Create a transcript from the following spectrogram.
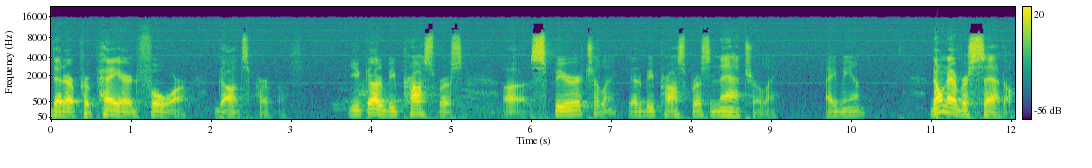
that are prepared for God's purpose. You've got to be prosperous uh, spiritually, you've got to be prosperous naturally. Amen. Don't ever settle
